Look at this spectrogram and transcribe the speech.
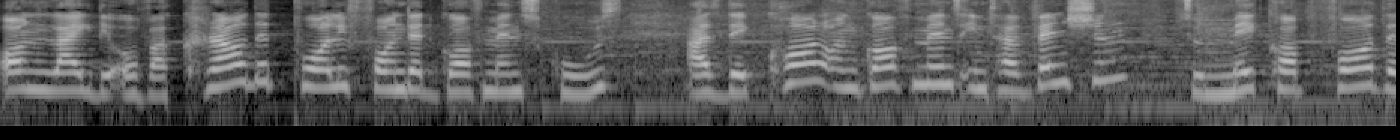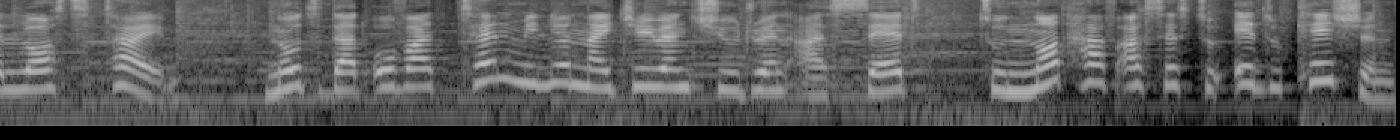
unlike the overcrowded, poorly funded government schools, as they call on government intervention to make up for the lost time. Note that over 10 million Nigerian children are said to not have access to education,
